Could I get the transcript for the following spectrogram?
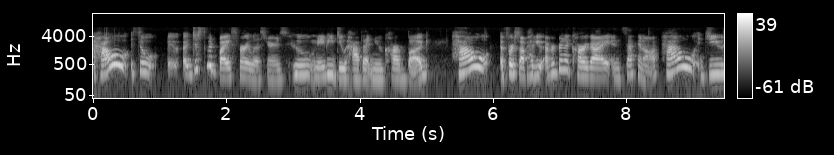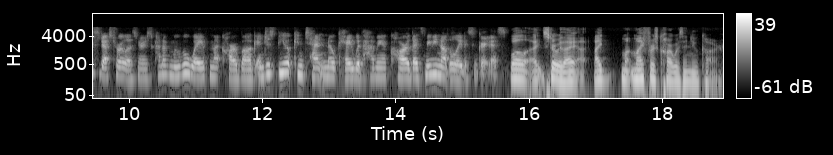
how, so uh, just some advice for our listeners who maybe do have that new car bug. How first off have you ever been a car guy? And second off how do you suggest to our listeners to kind of move away from that car bug and just be content and okay with having a car that's maybe not the latest and greatest? Well i start with i i my, my first car was a new car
